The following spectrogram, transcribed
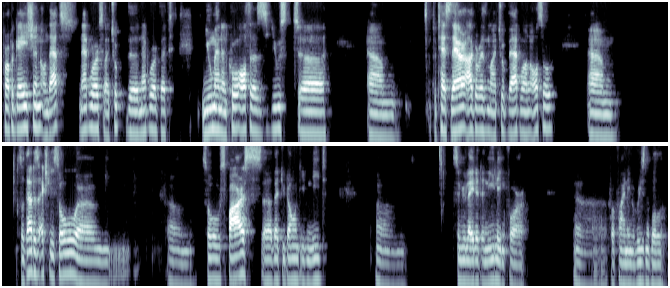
propagation on that network so i took the network that Newman and co-authors used uh, um, to test their algorithm. I took that one also. Um, so that is actually so um, um so sparse uh, that you don't even need um, simulated annealing for uh, for finding a reasonable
